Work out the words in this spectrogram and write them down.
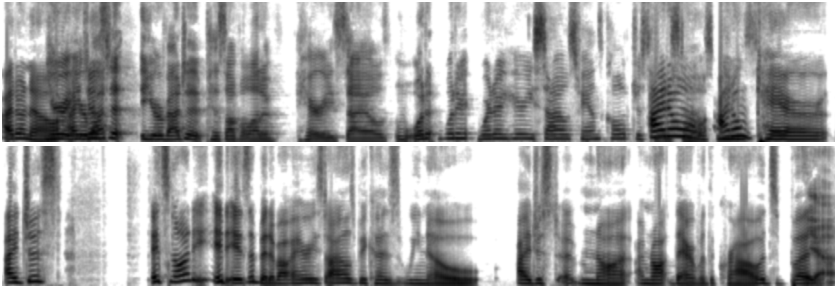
I don't know. you're you're just about to you're about to piss off a lot of Harry Styles. What what are what are Harry Styles fans called? Just I don't I don't care. I just it's not it is a bit about Harry Styles because we know I just am not I'm not there with the crowds, but yeah,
